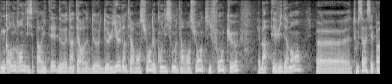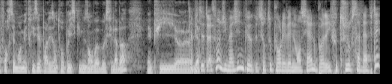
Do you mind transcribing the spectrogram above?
une grande grande disparité de, de, de lieux d'intervention, de conditions d'intervention qui font que, eh ben, évidemment, tout ça, c'est pas forcément maîtrisé par les entreprises qui nous envoient bosser là-bas. Et puis, et puis de toute façon, j'imagine que surtout pour l'événementiel, il faut toujours s'adapter.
